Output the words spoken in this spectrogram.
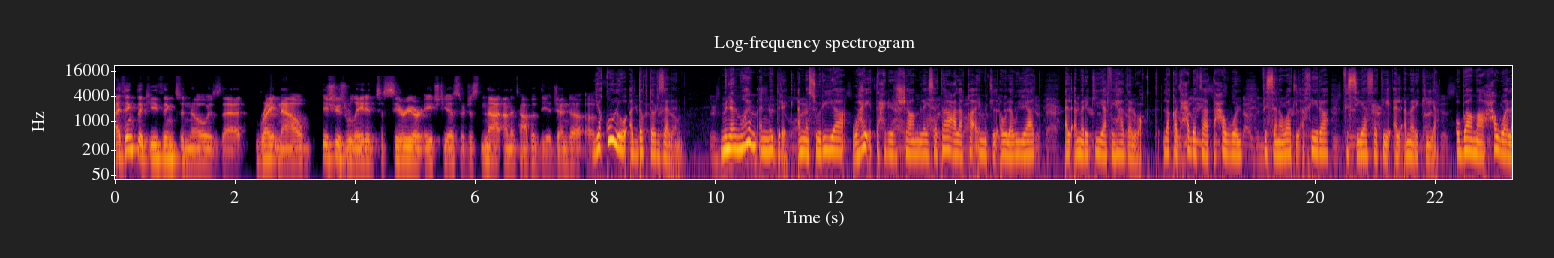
I think the key thing to know is that right now issues related to Syria or HTS are just not on the top of the agenda of يقول الدكتور زلن من المهم أن ندرك أن سوريا وهيئة تحرير الشام ليستا على قائمة الأولويات الأمريكية في هذا الوقت. لقد حدث تحول في السنوات الأخيرة في السياسة الأمريكية. أوباما حول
